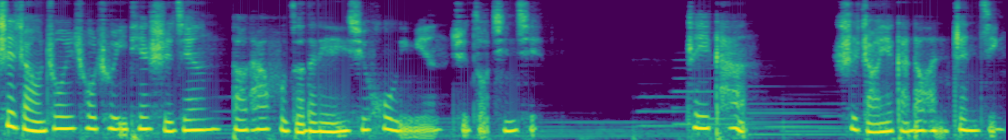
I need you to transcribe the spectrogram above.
市长终于抽出一天时间，到他负责的联系户里面去走亲戚。这一看，市长也感到很震惊，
